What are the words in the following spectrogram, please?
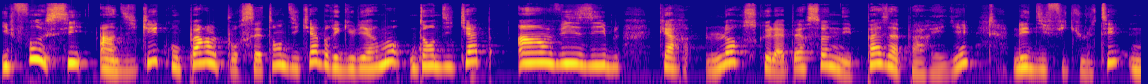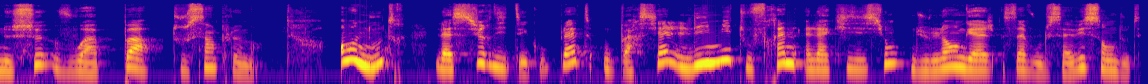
Il faut aussi indiquer qu'on parle pour cet handicap régulièrement d'handicap invisible, car lorsque la personne n'est pas appareillée, les difficultés ne se voient pas, tout simplement. En outre, la surdité complète ou partielle limite ou freine l'acquisition du langage, ça vous le savez sans doute.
